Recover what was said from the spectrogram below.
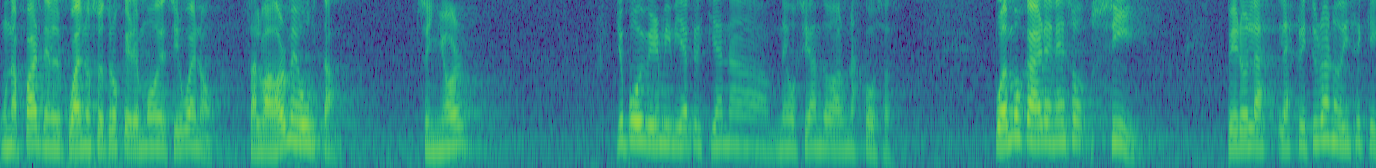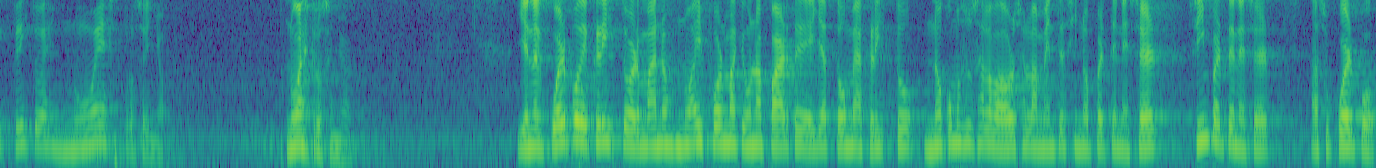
una parte en la cual nosotros queremos decir, bueno, Salvador me gusta, Señor, yo puedo vivir mi vida cristiana negociando algunas cosas. ¿Podemos caer en eso? Sí, pero la, la escritura nos dice que Cristo es nuestro Señor, nuestro Señor. Y en el cuerpo de Cristo, hermanos, no hay forma que una parte de ella tome a Cristo no como su Salvador solamente, sino pertenecer, sin pertenecer a su cuerpo.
